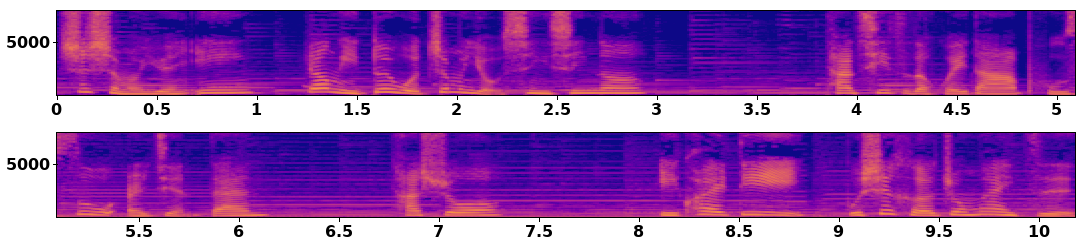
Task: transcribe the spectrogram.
是什么原因让你对我这么有信心呢？”他妻子的回答朴素而简单。他说：“一块地不适合种麦子，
